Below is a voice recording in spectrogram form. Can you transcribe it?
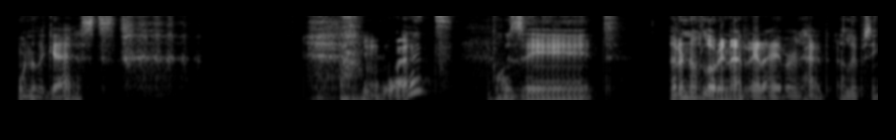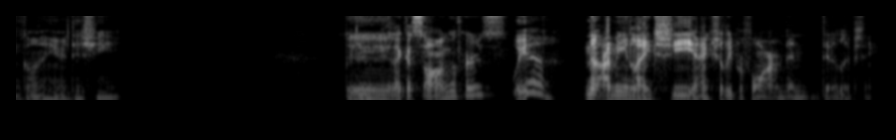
one of the guests. what was it? I don't know if Lorena Herrera ever had a lip sync on here. Did she? Uh, like a song of hers? Well, yeah. No, I mean like she actually performed and did a lip sync.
